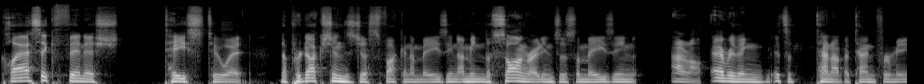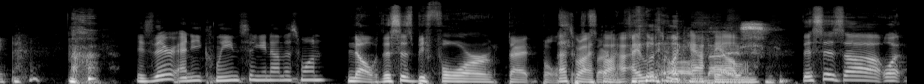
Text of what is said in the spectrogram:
classic Finnish taste to it. The production's just fucking amazing. I mean, the songwriting's just amazing. I don't know everything. It's a ten out of ten for me. is there any clean singing on this one? no, this is before that bullshit. That's what I started. thought. I, I listened to like Oh, half the album. This is uh what?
